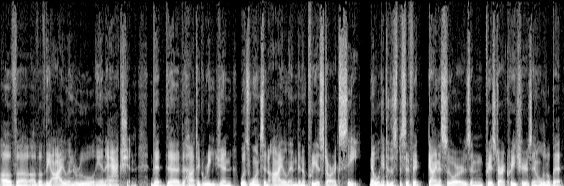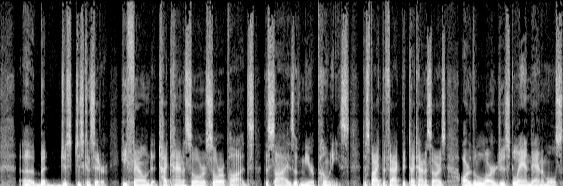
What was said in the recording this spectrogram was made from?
of, uh, of, of, the island rule in action, that the, the Hateg region was once an island in a prehistoric sea. Now, we'll get to the specific dinosaurs and prehistoric creatures in a little bit, uh, but just, just consider he found titanosaur sauropods the size of mere ponies, despite the fact that titanosaurs are the largest land animals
